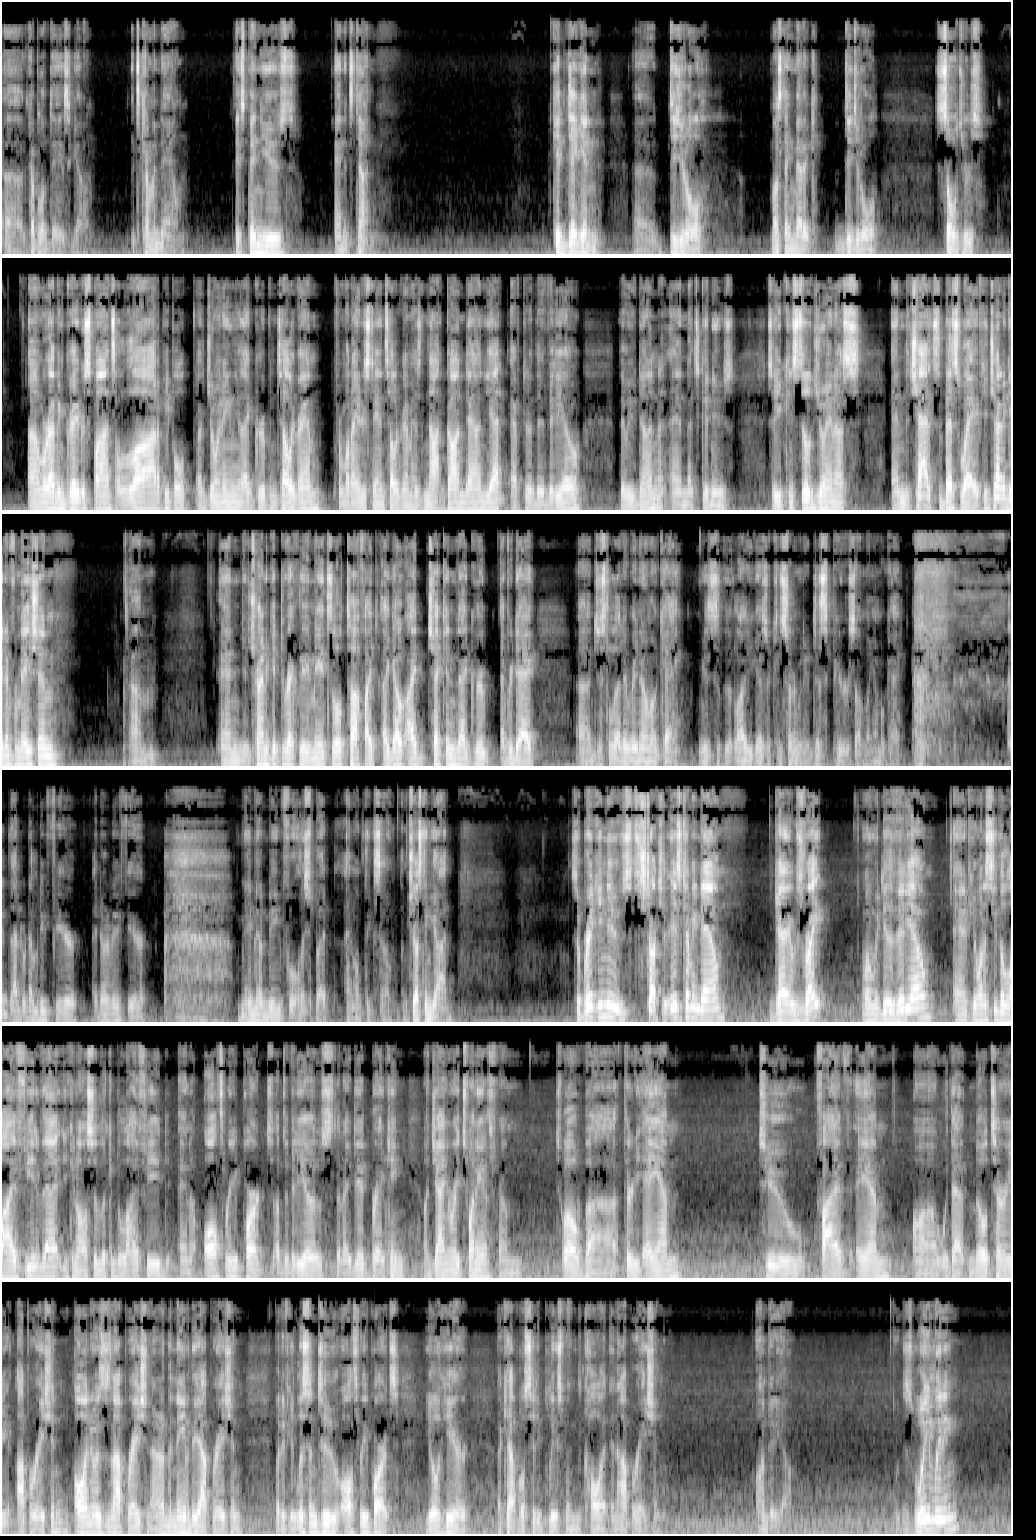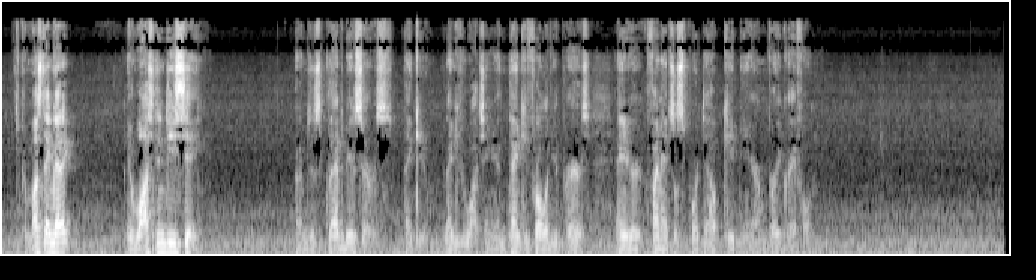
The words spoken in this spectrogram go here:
uh, a couple of days ago. It's coming down. It's been used and it's done. Get digging, uh, digital Mustang Medic digital soldiers. Um, we're having great response. A lot of people are joining that group in Telegram. From what I understand, Telegram has not gone down yet after the video that we've done, and that's good news. So you can still join us, and the chat's the best way. If you're trying to get information, um, and you're trying to get directly to me, it's a little tough. I, I go, I check in that group every day, uh, just to let everybody know I'm okay. Because a lot of you guys are concerned I'm going to disappear or something. I'm okay. I don't have any fear. I don't have any fear. Maybe I'm being foolish, but I don't think so. I'm trusting God. So breaking news, structure is coming down. Gary was right when we did the video. And if you want to see the live feed of that, you can also look into live feed and all three parts of the videos that I did breaking on January 20th from 12.30 uh, a.m. to 5 a.m. Uh, with that military operation. All I know is it's an operation. I don't know the name of the operation, but if you listen to all three parts, you'll hear a capital city policeman call it an operation on video. This is William Wieting from Mustang Medic in Washington, D.C. I'm just glad to be of service. Thank you. Thank you for watching, and thank you for all of your prayers and your financial support to help keep me here. I'm very grateful.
